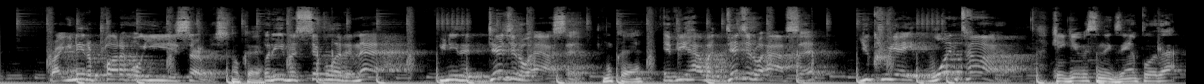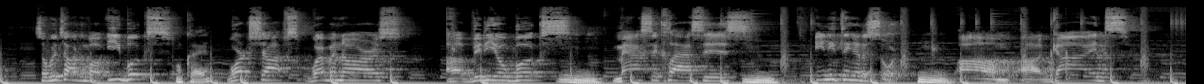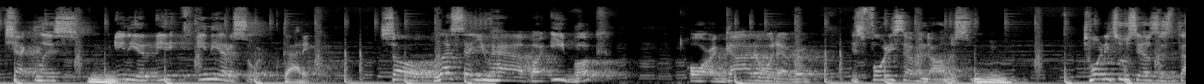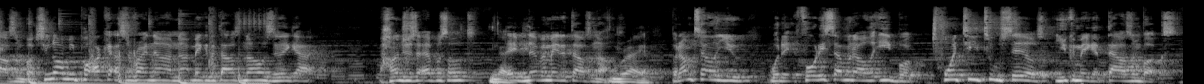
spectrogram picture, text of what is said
right? You need a product or you need a service. Okay. But even simpler than that, you need a digital asset. Okay. If you have a digital asset, you create one time. Can you give us an example of that? So we're talking about ebooks, Okay. workshops, webinars, uh, video books, master classes, anything of the sort. Um, uh, guides, checklists, mm-hmm. any, of, any, any of the sort. Got it. So let's say you have an ebook or a guide or whatever. It's forty-seven dollars. Mm-hmm. Twenty-two sales is a thousand bucks. You know how many podcasters right now I'm not making a thousand dollars and they got hundreds of episodes? Right. They've never made a thousand dollars. Right. But I'm telling you, with a forty-seven dollar ebook, twenty-two sales, you can make a thousand bucks.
